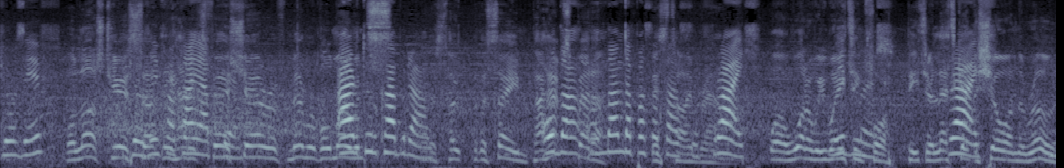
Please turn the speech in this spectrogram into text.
Joseph. Well, last year Joseph certainly had its fair share of memorable Artur moments. Cabral. Let us hope for the same, perhaps better. ondan da pas this time round. Well, what are we waiting for, Peter? Let's get the show on the road.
